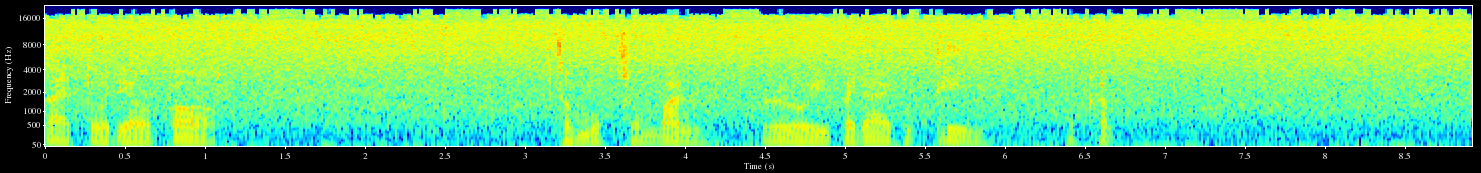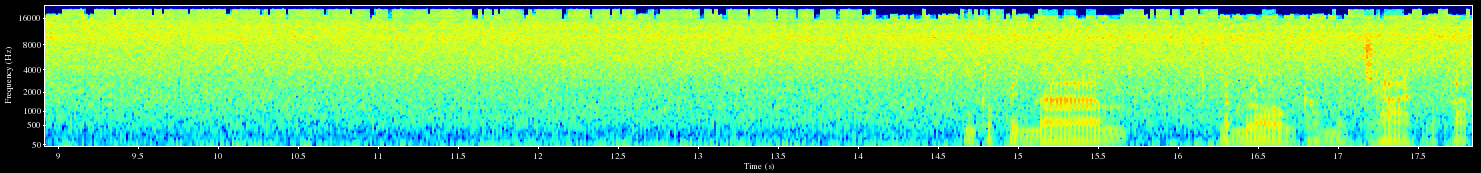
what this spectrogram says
ได้ตัวเดียวก็ สมบุกสมบันลุยไปได้ทุกที่นะครับ นี่ก็เป็นน้ำจำลองธรรมชาตินะครับ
